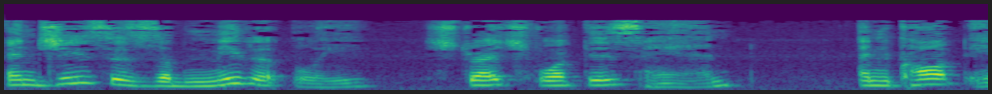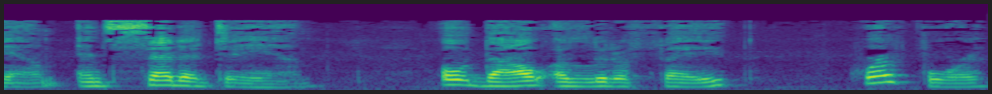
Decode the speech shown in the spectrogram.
And Jesus immediately stretched forth his hand and caught him and said unto him, O thou of little faith, wherefore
